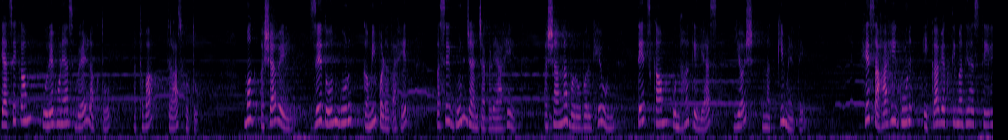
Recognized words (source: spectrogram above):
त्याचे काम पुरे होण्यास वेळ लागतो अथवा त्रास होतो. मग अशा वेळी जे दोन गुण कमी पडत आहेत असे गुण ज्यांच्याकडे आहेत अशांना बरोबर घेऊन तेच काम पुन्हा केल्यास यश नक्की मिळते. हे सहाही गुण एका व्यक्तीमध्ये असतील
